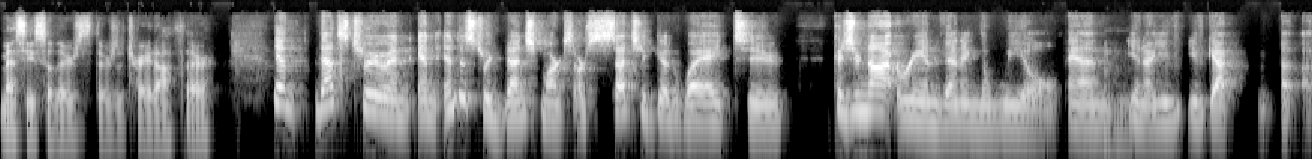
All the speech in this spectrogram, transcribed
messy. So there's there's a trade off there. Yeah, that's true. And and industry benchmarks are such a good way to because you're not reinventing the wheel, and mm-hmm. you know you've you've got uh, uh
